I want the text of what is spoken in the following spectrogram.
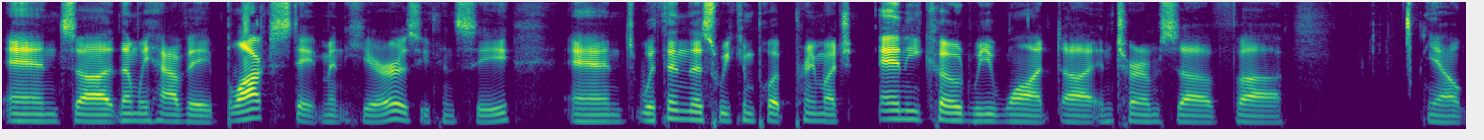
And uh, then we have a block statement here, as you can see. And within this, we can put pretty much any code we want uh, in terms of uh, you know,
